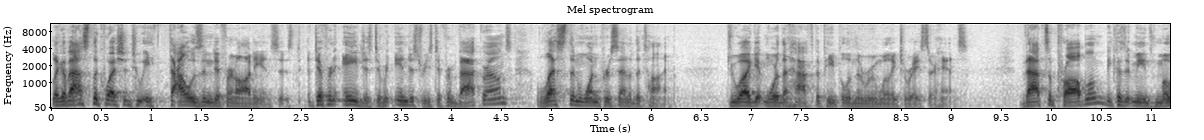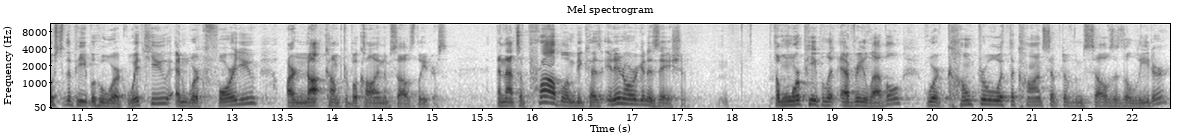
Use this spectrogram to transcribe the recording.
Like I've asked the question to a thousand different audiences, different ages, different industries, different backgrounds, less than 1% of the time. Do I get more than half the people in the room willing to raise their hands? That's a problem because it means most of the people who work with you and work for you are not comfortable calling themselves leaders. And that's a problem because in an organization, the more people at every level who are comfortable with the concept of themselves as a leader,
